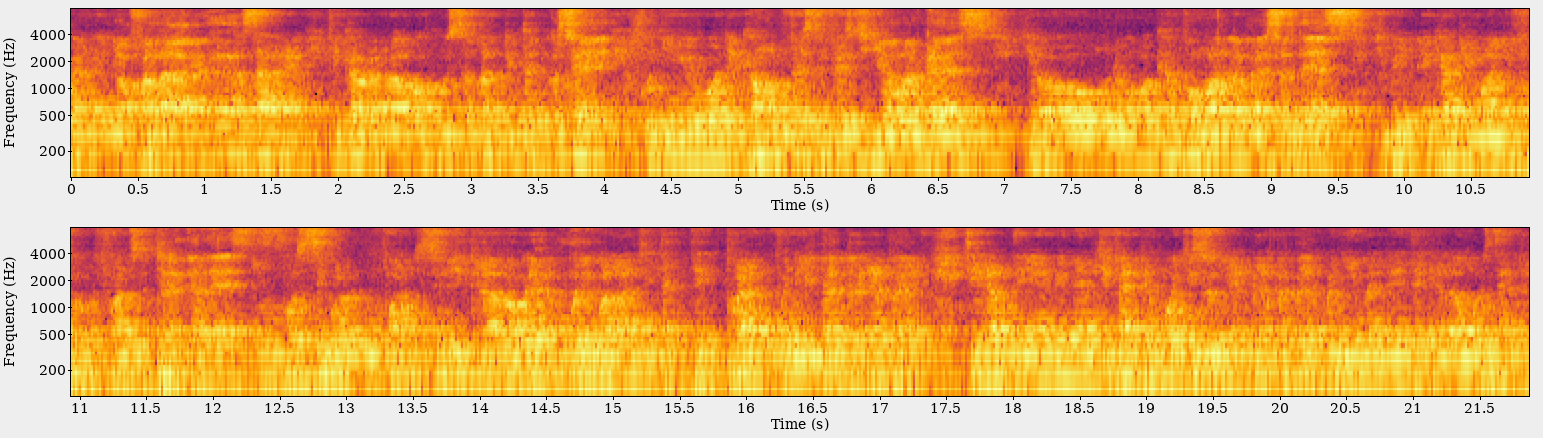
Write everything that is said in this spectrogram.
benn ñoo falare tasaare fi kaw da naa bokk sëqat di tëj ko see o ñu ngi woote kamul face to face ci yow la des. Yow mu ne ma képp man la mercedes. Ci biir également ñu fokk fan su tegalees du possible du fan ci suñu grand robert mu ne balaa ci tactique prime fu ñuy perte repère ci me, ni Eminem ci fente moo ci suñu repère ku ñuy mel ne jege la mu sent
